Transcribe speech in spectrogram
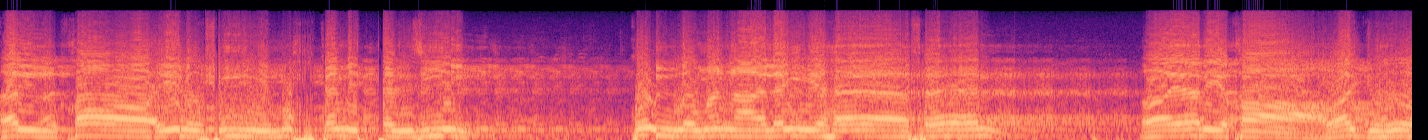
القائل في محكم التنزيل كل من عليها فان. ويبقى وجه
